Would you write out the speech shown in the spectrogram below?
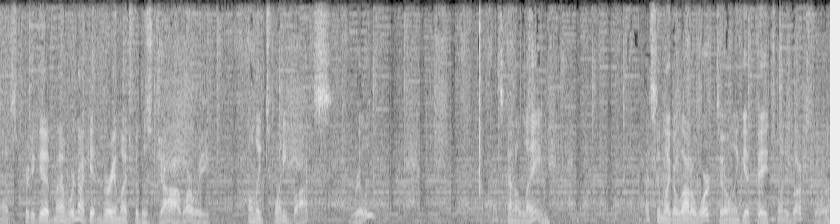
That's pretty good. Man, we're not getting very much for this job, are we? Only 20 bucks? Really? That's kind of lame. That seemed like a lot of work to only get paid 20 bucks for.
